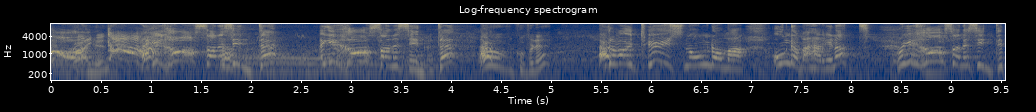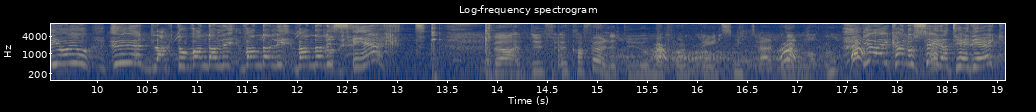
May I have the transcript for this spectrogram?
En jeg er rasende sinte! Jeg er rasende sinte! Å, hvorfor det? Det var jo tusen ungdommer, ungdommer her i natt! Og jeg er rasende sinte! De har jo ødelagt og vandali, vandali, vandalisert! Hva, du, hva føler du om at folk bryter smittevern på den måten? Ja, jeg kan jo si det til deg!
